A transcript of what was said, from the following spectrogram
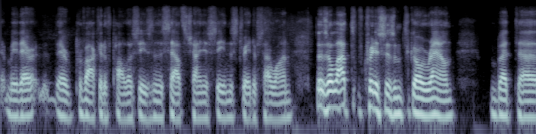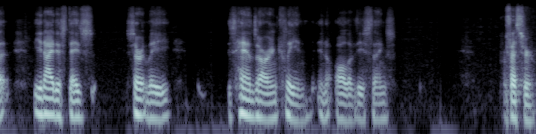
I mean their their provocative policies in the South China Sea and the Strait of Taiwan. There's a lot of criticism to go around, but uh, the United States certainly his hands aren't clean in all of these things. Professor,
